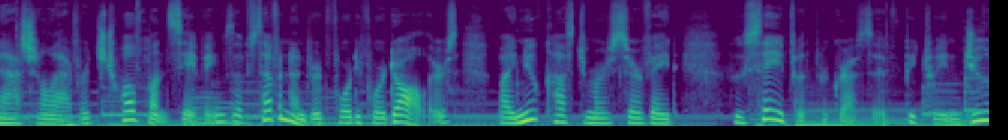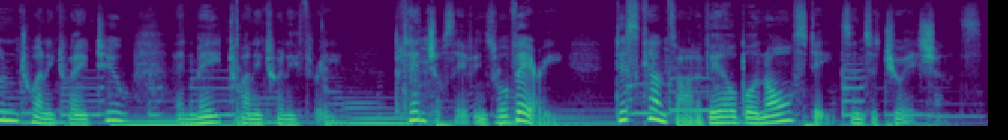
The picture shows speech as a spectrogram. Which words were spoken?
National average 12 month savings of $744 by new customers surveyed who saved with Progressive between June 2022 and May 2023. Potential savings will vary. Discounts not available in all states and situations.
